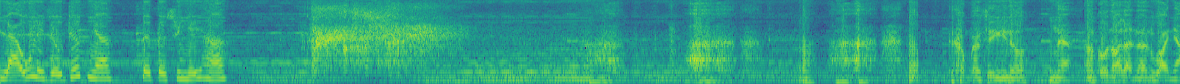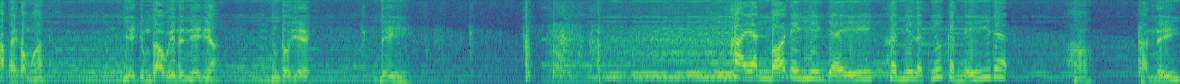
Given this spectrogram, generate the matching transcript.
là uống ly rượu trước nha. Từ từ suy nghĩ hả? Không cần suy nghĩ nữa. Nè, cô nói là nên hòa nhã phải không hả? Vậy chúng ta quyết định vậy nha. Chúng tôi về. Đi. Bỏ đi như vậy Hình như là thiếu thành ý đó. Hả? Thành ý?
